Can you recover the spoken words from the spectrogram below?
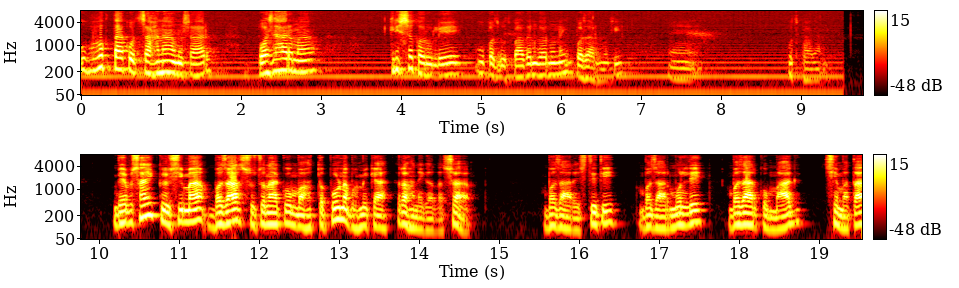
उपभोक्ताको चाहना अनुसार बजारमा कृषकहरूले उपज उत्पादन गर्नु नै बजारमुखी उत्पादन। व्यावसायिक कृषिमा बजार सूचनाको महत्त्वपूर्ण भूमिका रहने गर्दछ। बजार स्थिति बजार मूल्य बजारको माग क्षमता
